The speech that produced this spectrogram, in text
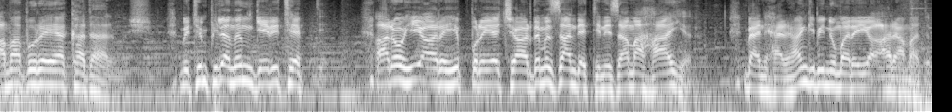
Ama buraya kadarmış. Bütün planın geri tepti. Arohi'yi arayıp buraya çağırdığımı zannettiniz ama hayır. Ben herhangi bir numarayı aramadım.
